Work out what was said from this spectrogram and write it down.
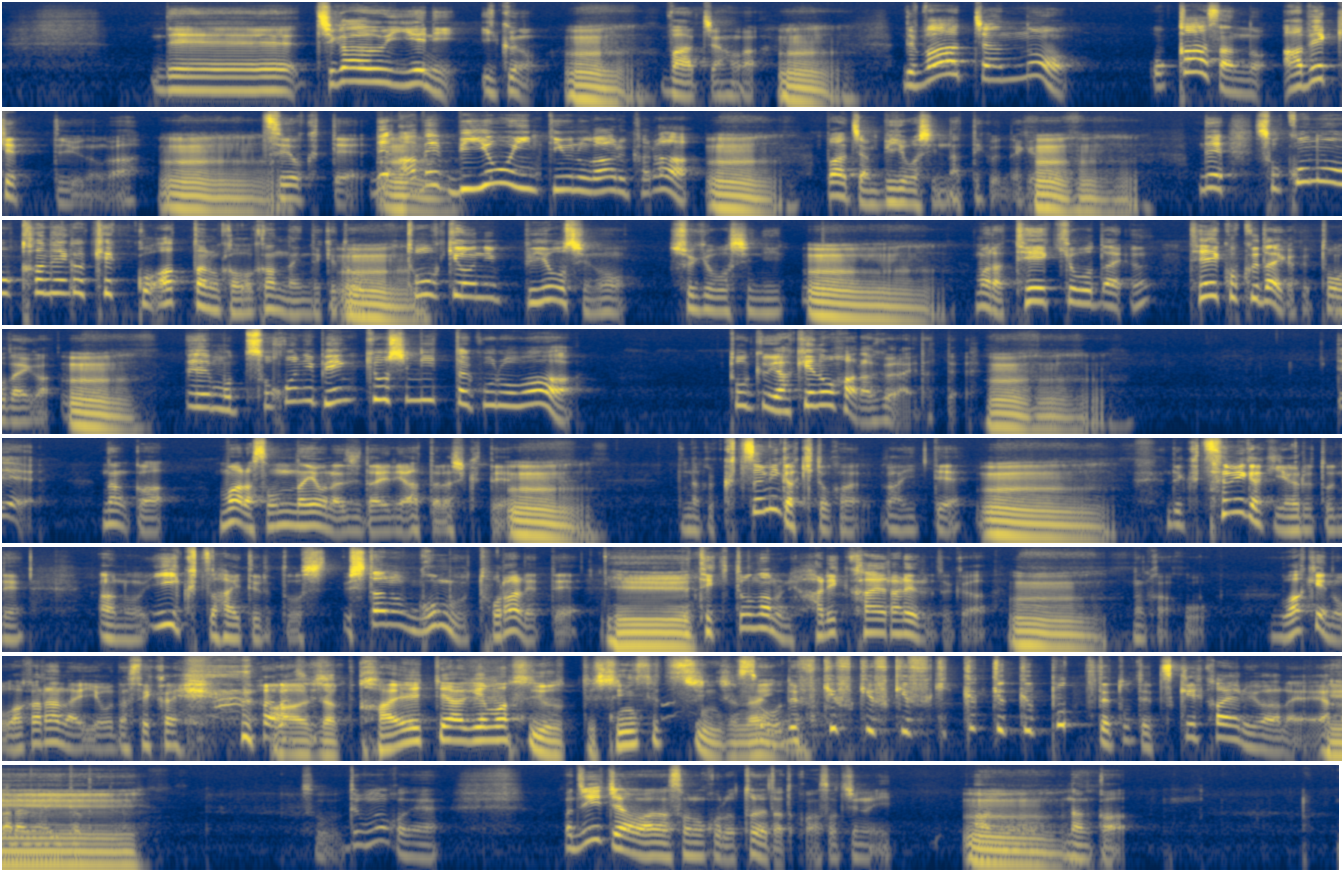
で違う家に行くの。うん。ばあちゃんは。うん。でばあちゃんのお母さんの安倍家っていうのがうん。強くて。でうん。安倍美容院っていうのがあるからうん。ばあちゃん美容師になってくんだけど。うんうんでそこのお金が結構あったのか分かんないんだけどうん。東京に美容師の修行をしにうん。まだ帝京大ん？帝国大学東大が。うん。でもうそこに勉強しに行った頃は東京焼け野原ぐらいだってうんうんでなんかまだそんなような時代にあったらしくて、うん。でなんか靴磨きとかがいてうん。で靴磨きやるとねあのいい靴履いてるとし下のゴムを取られてええ。で適当なのに張り替えられるというかうん。なんかこうわけのわからないような世界ああ、じゃあ変えてあげますよって親切心じゃないそう。でふきふきふきふきキュッキュッキュッポッて取って付け替えるようなやからがいたそうでもなんかね、まあ、じいちゃんはその頃トヨタとかそっちのにあうの、んなんか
